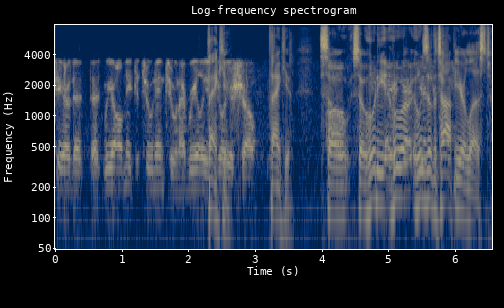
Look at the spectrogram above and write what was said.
here that, that we all need to tune into, and I really Thank enjoy you. your show. Thank you. So, so who do you who are who's at the top of your list?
